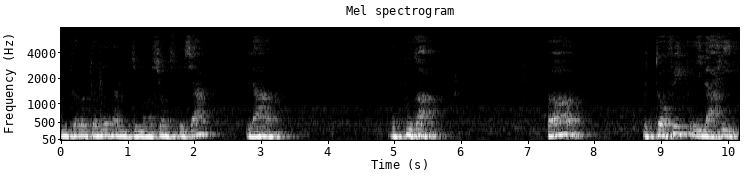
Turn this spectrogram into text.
nous fait retourner dans une dimension spéciale. Là, on pourra, par le tawfiq ilahi,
